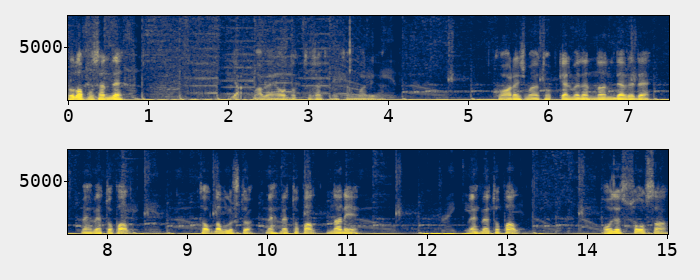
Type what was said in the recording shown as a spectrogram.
Rodolfo sende. Yapma be orada tutacaktın sen var ya. Kuarejma'ya top gelmeden Nani devrede. Mehmet Topal. Topla buluştu. Mehmet Topal. Nani. Mehmet Topal. Jose Sosa.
